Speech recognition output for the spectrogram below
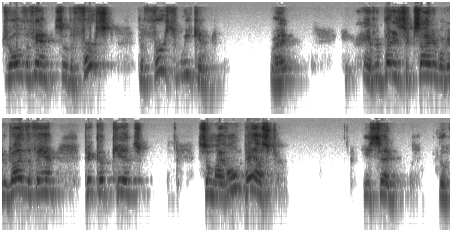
drove the van. So the first, the first weekend, right? Everybody's excited. We're going to drive the van, pick up kids. So my home pastor, he said, the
